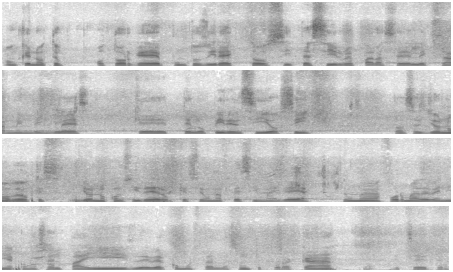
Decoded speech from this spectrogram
aunque no te otorgue puntos directos, sí te sirve para hacer el examen de inglés que te lo piden sí o sí. Entonces yo no veo que, yo no considero que sea una pésima idea. Es una forma de venir a conocer el país, de ver cómo está el asunto por acá, etcétera.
